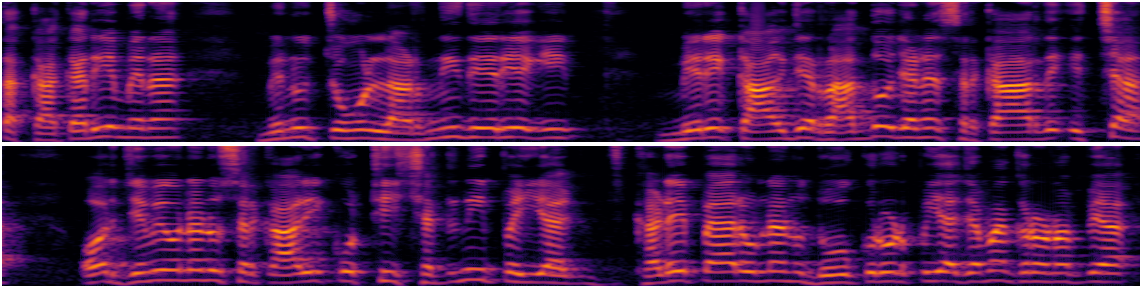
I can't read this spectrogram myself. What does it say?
ਧੱਕਾ ਕਰ ਰਹੀ ਹੈ ਮੇਰਾ, ਮੈਨੂੰ ਚੋਣ ਲੜ ਨਹੀਂ ਦੇ ਰਹੀ ਹੈਗੀ। ਮੇਰੇ ਕਾਗਜ਼ ਰੱਦ ਹੋ ਜਾਣੇ, ਸਰਕਾਰ ਦੀ ਇੱਛਾ। ਔਰ ਜਿਵੇਂ ਉਹਨਾਂ ਨੂੰ ਸਰਕਾਰੀ ਕੋਠੀ ਛੱਡਣੀ ਪਈ ਆ, ਖੜੇ ਪੈਰ ਉਹਨਾਂ ਨੂੰ 2 ਕਰੋੜ ਰੁਪਇਆ ਜਮ੍ਹਾਂ ਕਰਾਉਣਾ ਪਿਆ,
